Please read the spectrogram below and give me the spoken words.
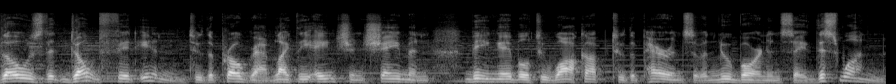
those that don't fit into the program, like the ancient shaman being able to walk up to the parents of a newborn and say, this one,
